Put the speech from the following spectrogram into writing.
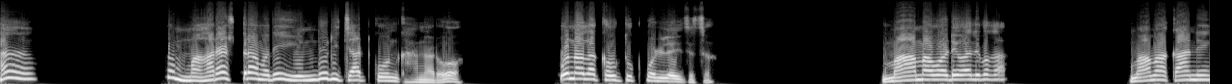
हा. महाराष्ट्रामध्ये इंदोरी चाट कोण खाणार हो? कोणाला कौतुक पडलंय त्याच? मामा वडेवाले बघा. मामा काने.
